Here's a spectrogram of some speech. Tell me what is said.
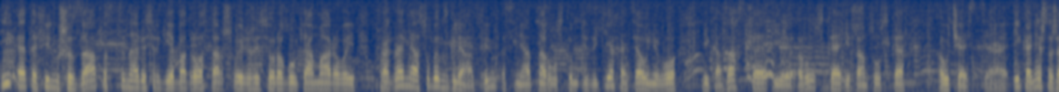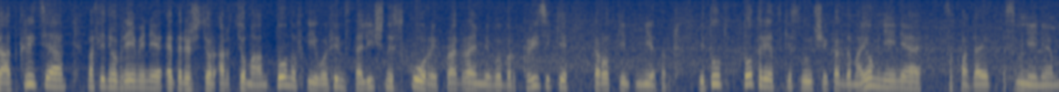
И это фильм «Шиза» по сценарию Сергея Бодрова-старшего и режиссера Гуки Амаровой. В программе «Особый взгляд». Фильм снят на русском языке, хотя у него и казахское, и русское, и французское участие. И, конечно же, открытие последнего времени – это режиссер Артем Антонов и его фильм «Столичный скорый» в программе «Выбор критики. Короткий метр». И тут тот редкий случай, когда мое мнение совпадает с мнением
